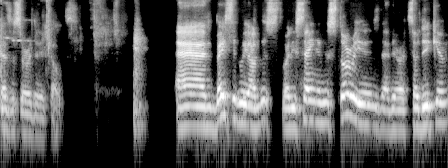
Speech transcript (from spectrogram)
That's the story that he tells. And basically, on this, what he's saying in this story is that there are tzaddikim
